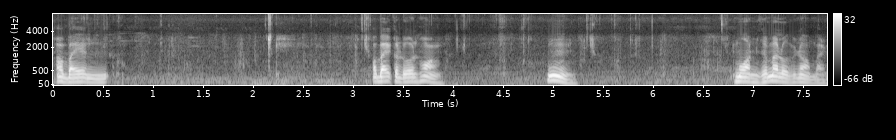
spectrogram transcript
เอาใบเอาใบกระโดนห้อง อืมม่วนขึ้นมาโหลดพี่น้องบัน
